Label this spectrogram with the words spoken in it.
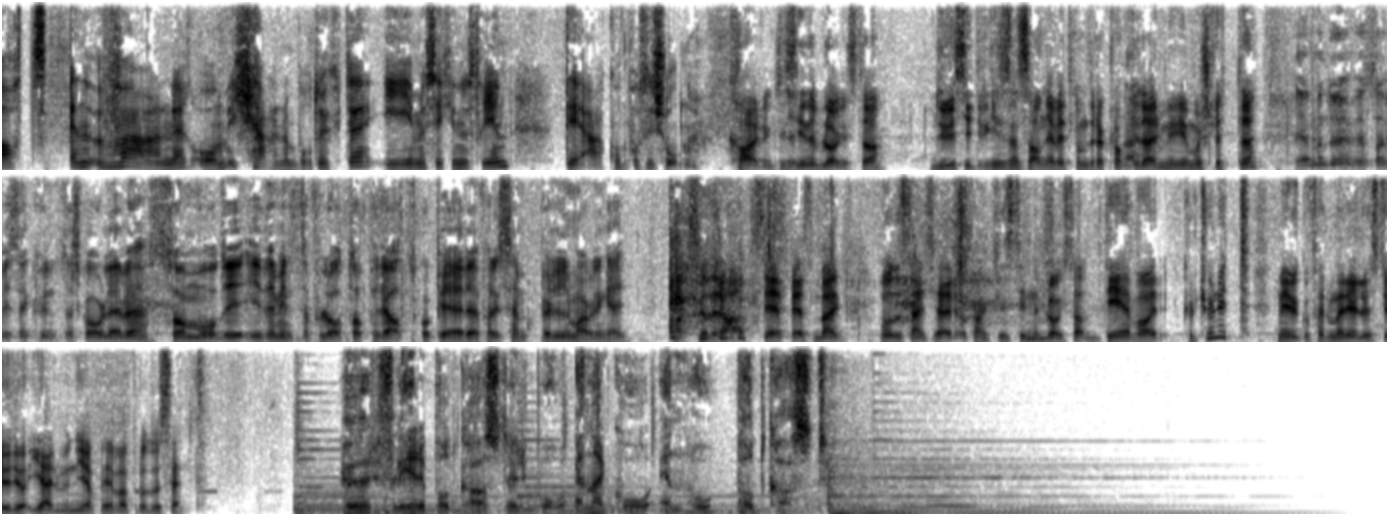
at en verner om kjerneproduktet i musikkindustrien, det er komposisjonene. Karin Kristine Blågestad, du sitter i Kristiansand. Jeg vet ikke om dere har klokke der, men vi må slutte. Ja, men du, Hvis en kunstner skal overleve, så må de i det minste få lov til å piratkopiere f.eks. Marvin Gaye. Takk skal dere ha, CF Wesenberg, Mode Steinkjer og Karin Kristine Blågestad. Det var Kulturnytt med Ugo Fermarello i studio. Gjermund Japeva produsent. Hør flere podkaster på nrk.no podkast.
